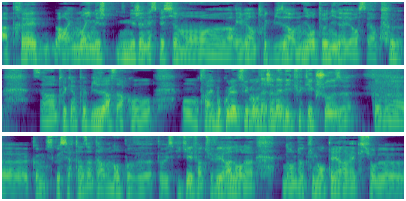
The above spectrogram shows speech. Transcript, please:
après, alors moi, il m'est jamais spécialement euh, arrivé un truc bizarre, ni Anthony d'ailleurs. C'est un peu, c'est un truc un peu bizarre. C'est-à-dire qu'on on travaille beaucoup là-dessus, mais on n'a jamais vécu quelque chose comme euh, comme ce que certains intervenants peuvent peuvent expliquer. Enfin, tu verras dans le dans le documentaire avec sur le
